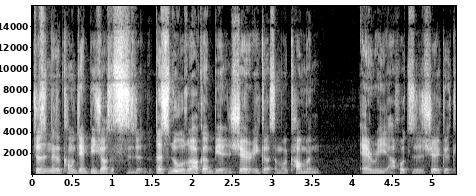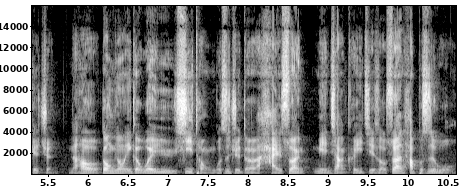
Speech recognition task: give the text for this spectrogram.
就是那个空间必须要是私人的。但是如果说要跟别人 share 一个什么 common area 或者是 share 一个 kitchen，然后共用一个卫浴系统，我是觉得还算勉强可以接受。虽然它不是我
